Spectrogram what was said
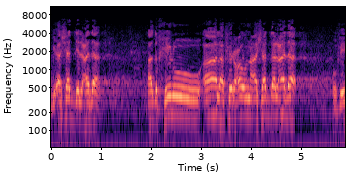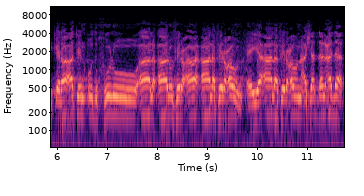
بأشد العذاب. أدخلوا آل فرعون أشد العذاب. وفي قراءة أدخلوا آل, آل, فرع آل فرعون أي آل فرعون أشد العذاب.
